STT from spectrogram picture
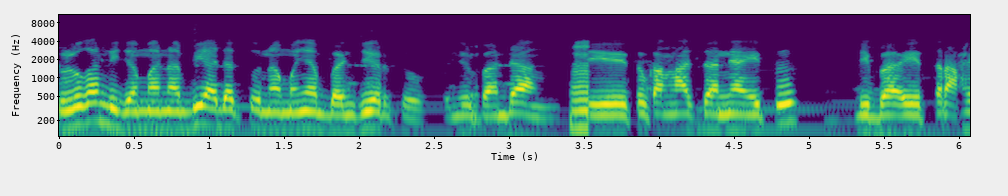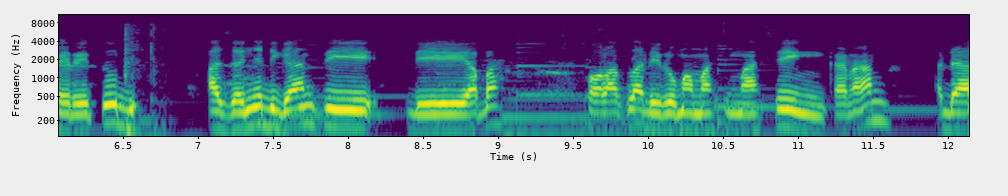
dulu kan di zaman Nabi ada tuh namanya banjir tuh banjir bandang Hmm. di tukang azannya itu di bait terakhir itu di, azannya diganti di apa sholatlah di rumah masing-masing karena kan ada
